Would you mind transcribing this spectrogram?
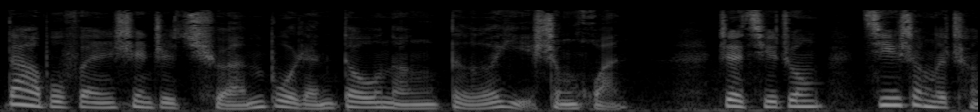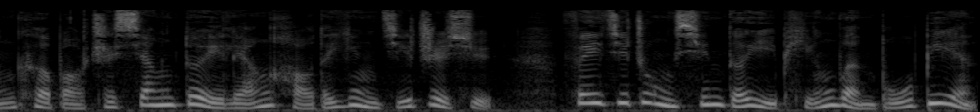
大部分甚至全部人都能得以生还。这其中，机上的乘客保持相对良好的应急秩序，飞机重心得以平稳不变，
